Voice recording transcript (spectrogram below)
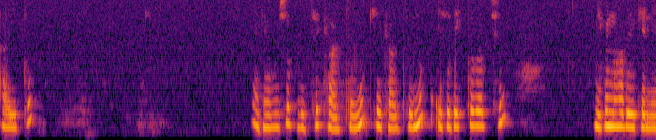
আর এই তো এখানে বসে পড়েছে খাওয়ার জন্য খেয়ে খাওয়ার জন্য। এসে দেখতে পাচ্ছেন বিভিন্নভাবে এখানে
